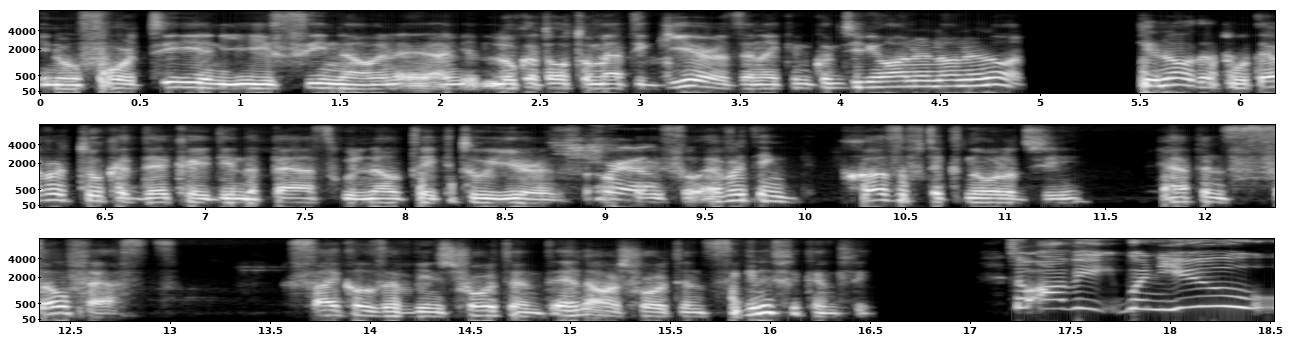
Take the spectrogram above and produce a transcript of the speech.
you know, 4T and see now, and, and look at automatic gears, and I can continue on and on and on. You know that whatever took a decade in the past will now take two years. True. Okay? So everything, because of technology, happens so fast. Cycles have been shortened and are shortened significantly. So Avi, when you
